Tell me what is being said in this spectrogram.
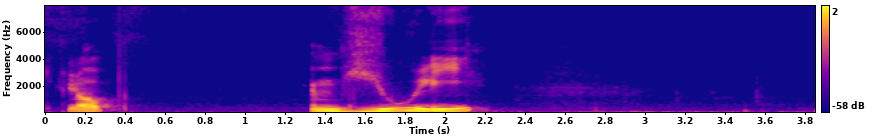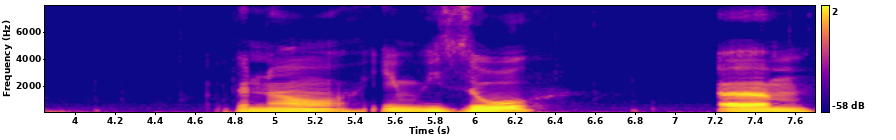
ich glaube, im Juli. Genau, irgendwie so. Ähm,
